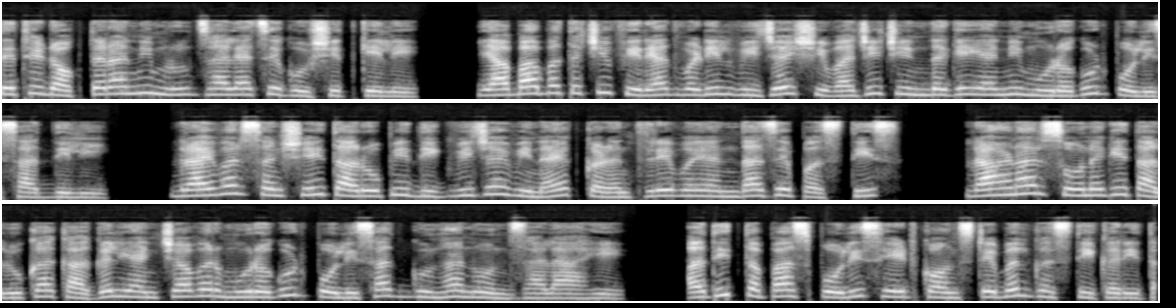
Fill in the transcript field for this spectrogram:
तेथे डॉक्टरांनी मृत झाल्याचे घोषित केले. याबाबतची फिर्याद वडील विजय शिवाजी चिंदगे यांनी मुरगुड पोलिसात दिली. ड्रायव्हर संशयित आरोपी दिग्विजय विनायक कळंथरे वय अंदाजे पस्तीस राहणार सोनगे तालुका कागल यांच्यावर मुरगुड पोलिसात गुन्हा नोंद झाला आहे. अधिक तपास पोलीस हेड कॉन्स्टेबल गस्ती करीत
